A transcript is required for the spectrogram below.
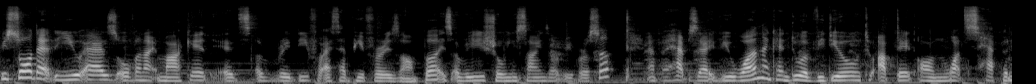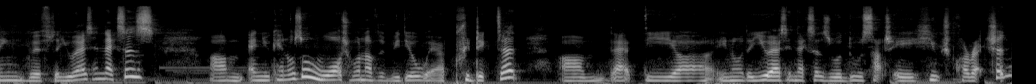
we saw that the us overnight market is already for s&p for example is already showing signs of reversal and perhaps that if you want i can do a video to update on what's happening with the us indexes um, and you can also watch one of the video where I predicted um, that the uh, you know the US indexes will do such a huge correction.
